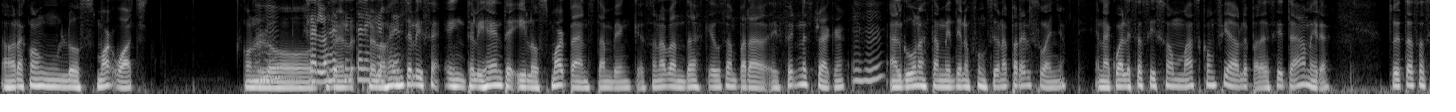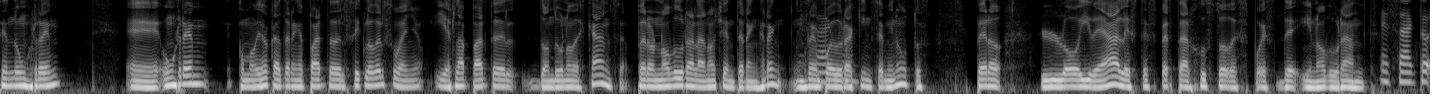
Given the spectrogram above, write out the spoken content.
ahora con los smartwatch con los relojes, inteligentes. y los smart bands también, que son las bandas que usan para el fitness tracker. Algunas también tienen funciones para el sueño, en la cual esas sí son más confiables para decirte, ah, mira, tú estás haciendo un REM. Eh, un REM, como dijo Catherine, es parte del ciclo del sueño y es la parte donde uno descansa, pero no dura la noche entera en REM. Un REM puede durar 15 minutos. Pero lo ideal es despertar justo después de y no durante. Exacto.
